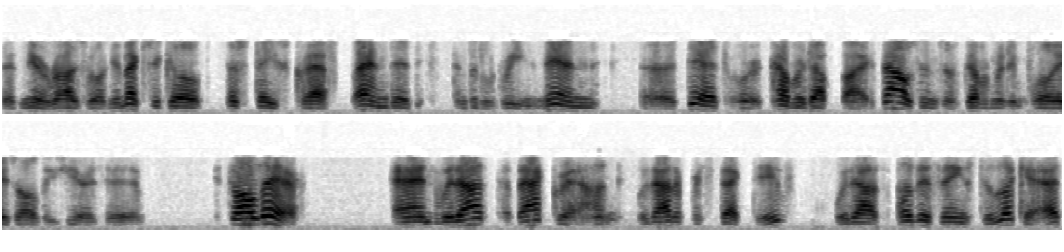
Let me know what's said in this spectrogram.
that near Roswell, New Mexico, a spacecraft landed and little green men uh, were covered up by thousands of government employees all these years. Uh, it's all there. And without a background, without a perspective, without other things to look at,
